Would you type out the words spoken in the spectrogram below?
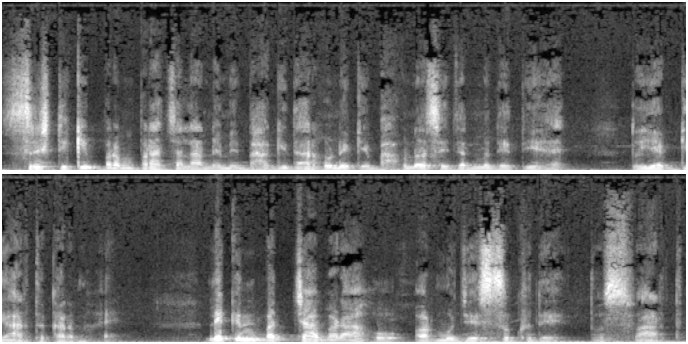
सृष्टि की परंपरा चलाने में भागीदार होने के भावना से जन्म देती है। तो यज्ञार्थ कर्म है। लेकिन बच्चा बड़ा हो और मुझे सुख दे तो स्वार्थ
